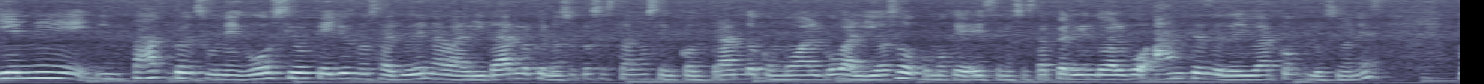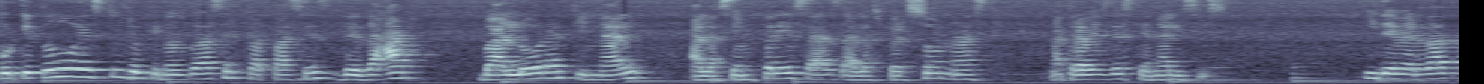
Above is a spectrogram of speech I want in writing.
tiene impacto en su negocio, que ellos nos ayuden a validar lo que nosotros estamos encontrando como algo valioso o como que se nos está perdiendo algo antes de derivar conclusiones, porque todo esto es lo que nos va a hacer capaces de dar valor al final a las empresas, a las personas, a través de este análisis. Y de verdad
